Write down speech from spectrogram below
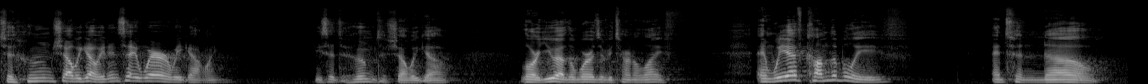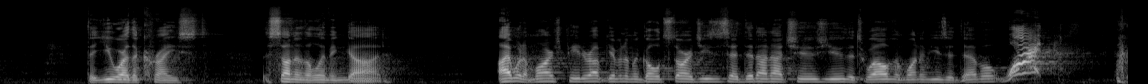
To whom shall we go? He didn't say, Where are we going? He said, To whom shall we go? Lord, you have the words of eternal life. And we have come to believe and to know that you are the Christ, the Son of the living God. I would have marched Peter up, given him a gold star. Jesus said, Did I not choose you, the 12, and one of you is a devil? What?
